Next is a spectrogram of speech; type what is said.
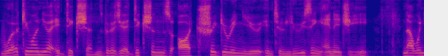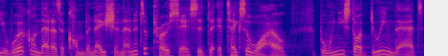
working on your addictions because your addictions are triggering you into losing energy. Now, when you work on that as a combination, and it's a process, it, it takes a while, but when you start doing that,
